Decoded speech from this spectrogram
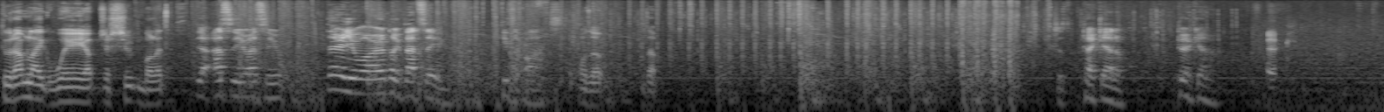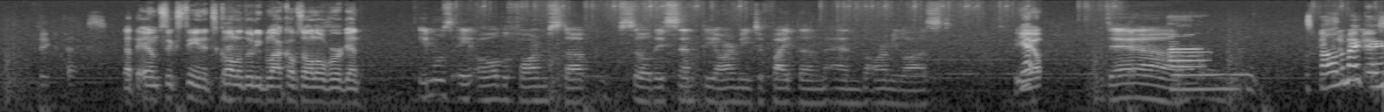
Dude, I'm like way up just shooting bullets. Yeah, I see you, I see you. There you are. Look, that's Satan. He's a boss. What's up? What's up? Just peck at him. Peck at him. Peck. Big picks. Got the M16. It's Call of Duty Black Ops all over again. Emos ate all the farm stuff, so they sent the army to fight them, and the army lost. Yep. Yep. Damn. Um, Speaking follow the marker.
